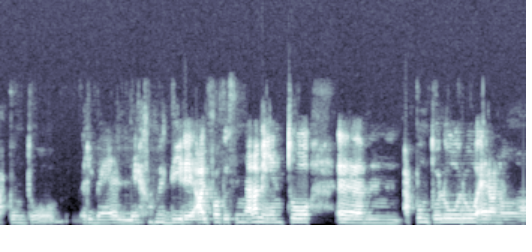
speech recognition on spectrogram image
appunto ribelle, come dire, al fotosegnalamento, ehm, appunto loro erano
